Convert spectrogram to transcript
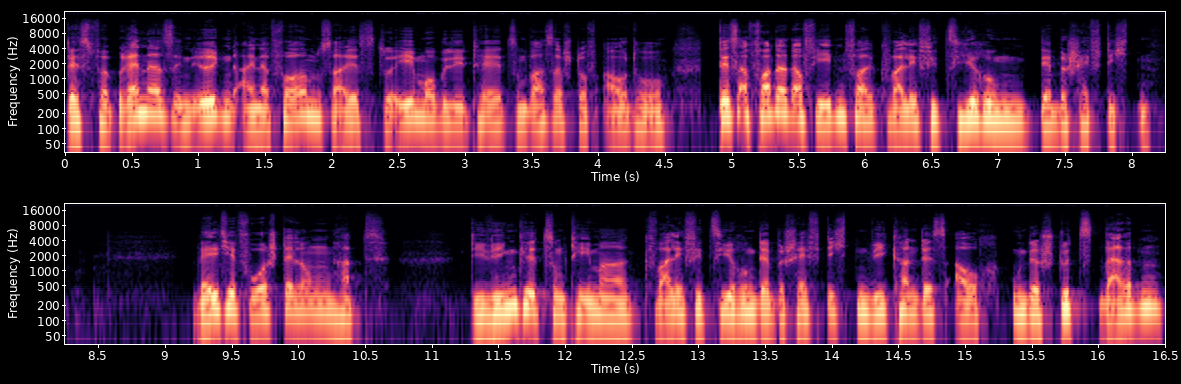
des Verbrenners in irgendeiner Form, sei es zur E-Mobilität, zum Wasserstoffauto. Das erfordert auf jeden Fall Qualifizierung der Beschäftigten. Welche Vorstellungen hat die Linke zum Thema Qualifizierung der Beschäftigten? Wie kann das auch unterstützt werden,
